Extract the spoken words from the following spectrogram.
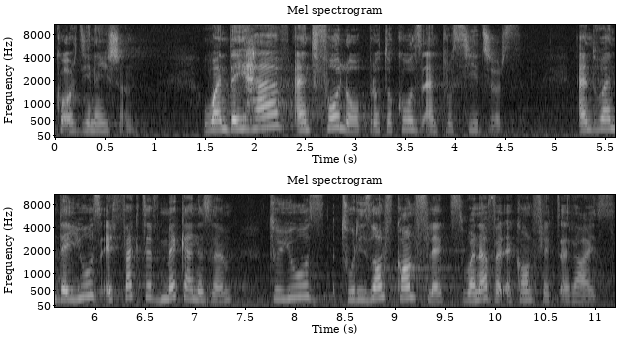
coordination, when they have and follow protocols and procedures, and when they use effective mechanism to, use, to resolve conflicts whenever a conflict arises.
